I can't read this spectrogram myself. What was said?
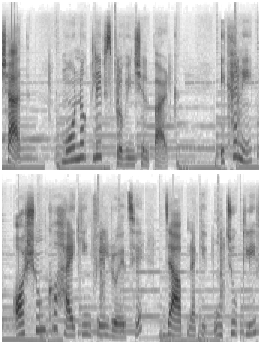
সাত, মোনোক্লিপস প্রভিন্সিয়াল পার্ক। এখানে অসংখ্য হাইকিং ফেল রয়েছে যা আপনাকে উঁচু ক্লিফ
